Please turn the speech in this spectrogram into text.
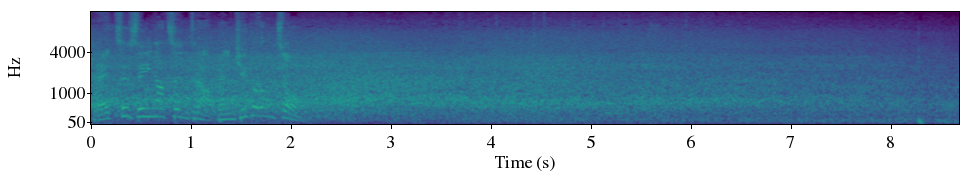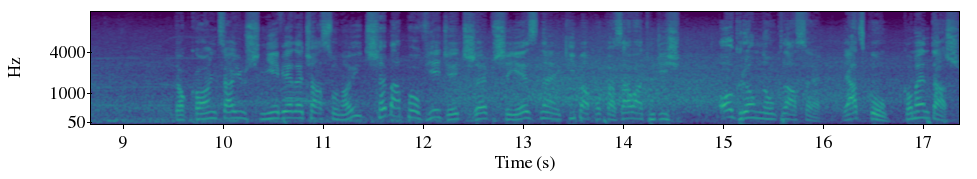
Precyzyjna centra, będzie gorąco. Do końca już niewiele czasu. No i trzeba powiedzieć, że przyjezdna ekipa pokazała tu dziś ogromną klasę. Jacku, komentarz.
